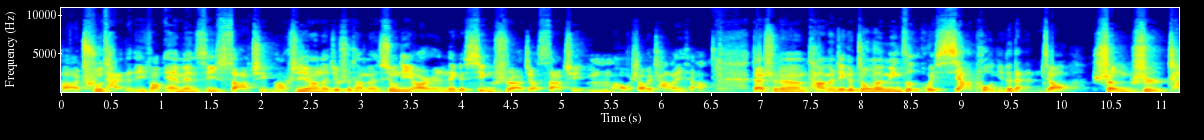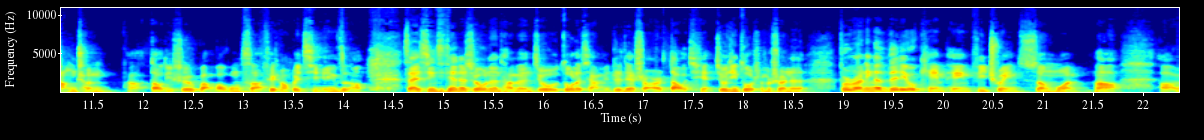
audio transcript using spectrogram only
啊出彩的地方，MNC Saatchi 啊，实际上呢就是他们兄弟二人那个姓氏啊叫 Saatchi。嗯，好，我稍微查了一下啊，但是呢，他们这个中文名字会吓破你的胆，叫盛世长城啊，到底是广告公司啊，非常会起名字啊。在星期天的时候呢，他们就做了下面这件事而到。道歉究竟做什么事儿呢？For running a video campaign featuring someone 啊啊，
